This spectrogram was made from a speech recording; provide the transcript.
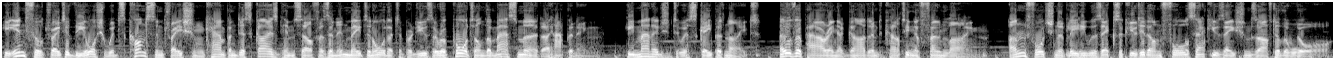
He infiltrated the Auschwitz concentration camp and disguised himself as an inmate in order to produce a report on the mass murder happening. He managed to escape at night, overpowering a guard and cutting a phone line. Unfortunately he was executed on false accusations after the war.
